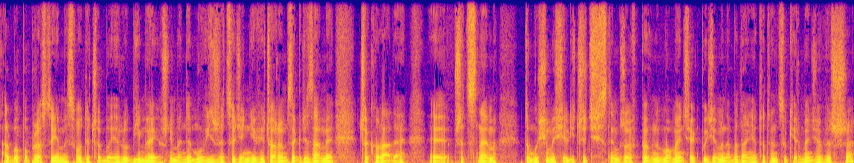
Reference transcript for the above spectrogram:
albo po prostu jemy słodycze, bo je lubimy, już nie będę mówić, że codziennie wieczorem zagryzamy czekoladę e, przed snem, to musimy się liczyć z tym, że w pewnym momencie, jak pójdziemy na badania, to ten cukier będzie wyższy?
